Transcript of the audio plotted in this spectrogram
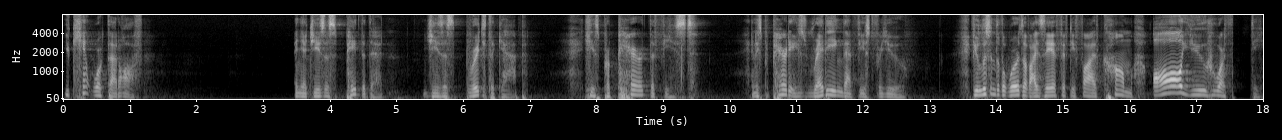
You can't work that off. And yet Jesus paid the debt. Jesus bridged the gap. He's prepared the feast. And he's prepared it. He's readying that feast for you. If you listen to the words of Isaiah 55, come, all you who are thirsty,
